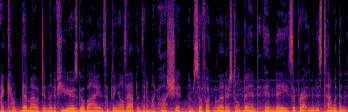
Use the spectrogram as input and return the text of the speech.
I count them out, and then a few years go by and something else happens, and I'm like, oh shit, I'm so fucking glad they're still a band. And they surprised me this time with a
